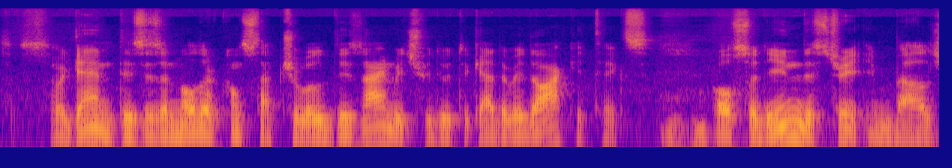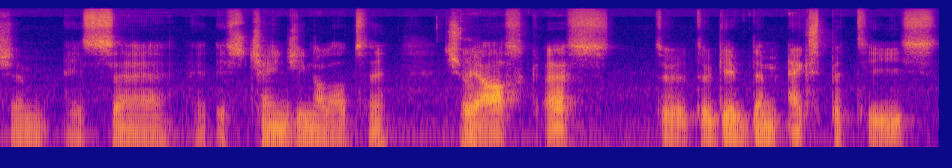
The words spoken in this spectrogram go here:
So, so again, this is another conceptual design which we do together with architects. Also, the industry in Belgium is uh, is changing a lot. eh? Sure. They ask us to, to give them expertise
